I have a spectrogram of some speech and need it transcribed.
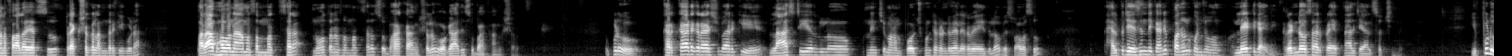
మన ఫాలోయర్స్ ప్రేక్షకులందరికీ కూడా పరాభవనామ సంవత్సర నూతన సంవత్సర శుభాకాంక్షలు ఉగాది శుభాకాంక్షలు. ఇప్పుడు కర్కాటక రాశి వారికి లాస్ట్ ఇయర్లో నుంచి మనం పోల్చుకుంటే రెండు వేల ఇరవై ఐదులో విశ్వావసు హెల్ప్ చేసింది కానీ పనులు కొంచెం లేట్గా అయినాయి. రెండోసారి ప్రయత్నాలు చేయాల్సి వచ్చింది. ఇప్పుడు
